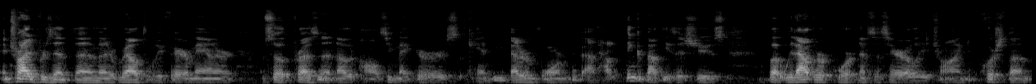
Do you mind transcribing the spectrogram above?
and try to present them in a relatively fair manner so the president and other policymakers can be better informed about how to think about these issues, but without the report necessarily trying to push them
